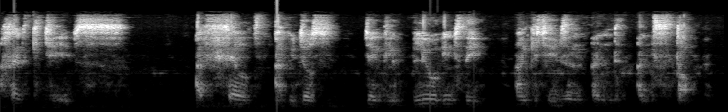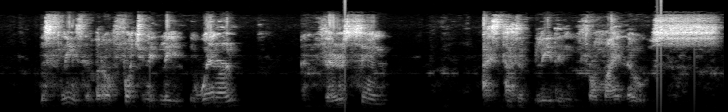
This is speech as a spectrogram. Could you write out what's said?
handkerchiefs. I felt I could just gently blow into the handkerchiefs and, and, and stop the sneezing, but unfortunately it went on, and very soon I started bleeding from my nose.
